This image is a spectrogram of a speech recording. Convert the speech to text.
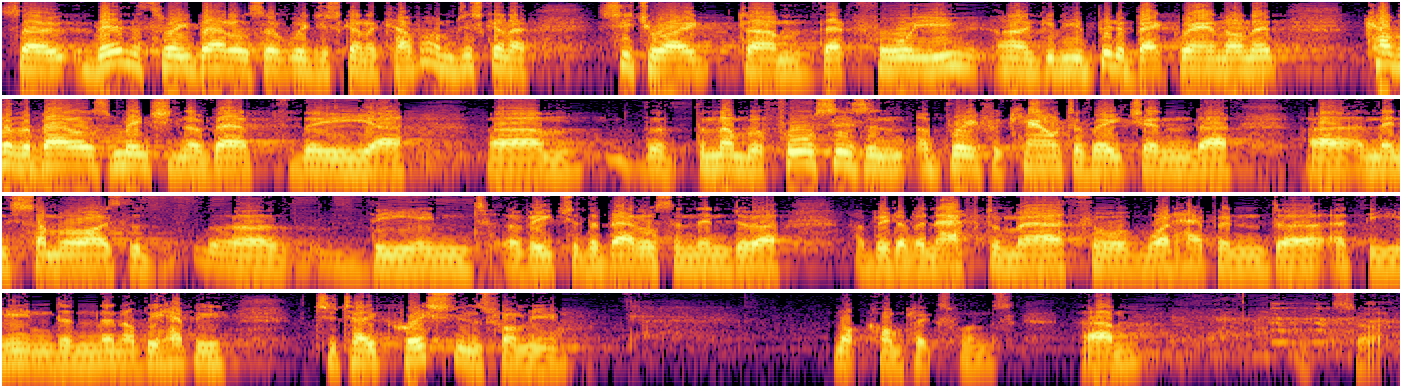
So they're the three battles that we're just going to cover. I'm just going to situate um, that for you, uh, give you a bit of background on it, cover the battles, mention about the, uh, um, the, the number of forces and a brief account of each, and, uh, uh, and then summarise the, uh, the end of each of the battles, and then do a, a bit of an aftermath or what happened uh, at the end, and then I'll be happy to take questions from you. Not complex ones. Um, sorry.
